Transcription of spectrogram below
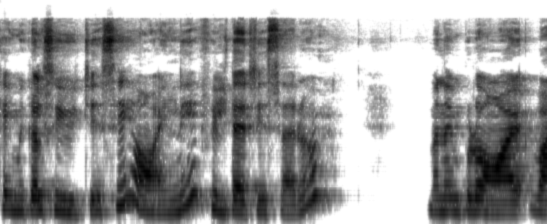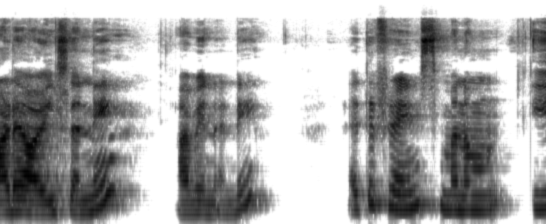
కెమికల్స్ యూజ్ చేసి ఆయిల్ని ఫిల్టర్ చేస్తారు మనం ఇప్పుడు ఆయిల్ వాడే ఆయిల్స్ అన్నీ అవేనండి. అయితే ఫ్రెండ్స్ మనం ఈ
